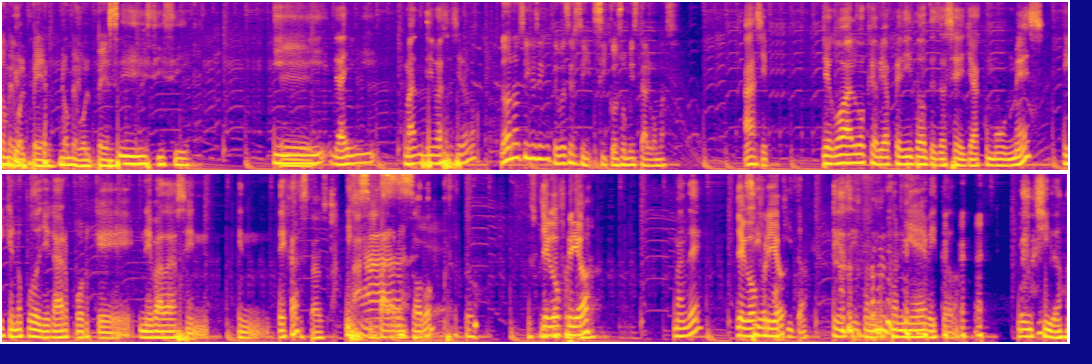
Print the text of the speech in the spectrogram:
No me golpeen, no me golpeen. Sí, sí, sí. Y de ahí, ¿ibas a decir algo? No, no, sigue, sigue. Te voy a decir si, si consumiste algo más. Ah, sí. Llegó algo que había pedido desde hace ya como un mes y que no pudo llegar porque nevadas en, en Texas y se Ah, pararon todo. ¿Llegó frío? ¿Mandé? ¿Llegó Sí, un frío? poquito. Sí, así con, con nieve y todo. Bien chido.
